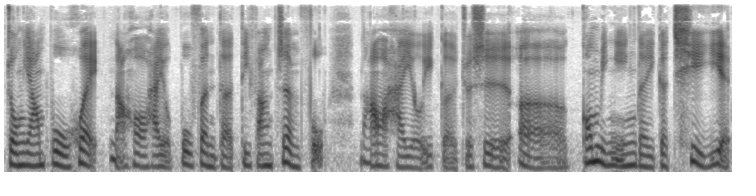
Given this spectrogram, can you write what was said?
中央部会，然后还有部分的地方政府，然后还有一个就是。是呃，公民营的一个企业，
